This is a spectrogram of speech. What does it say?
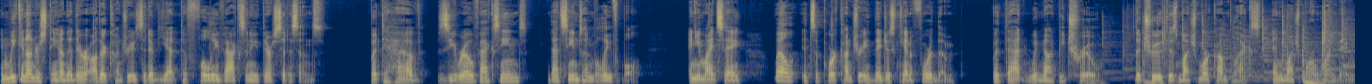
And we can understand that there are other countries that have yet to fully vaccinate their citizens. But to have zero vaccines, that seems unbelievable. And you might say, well, it's a poor country, they just can't afford them. But that would not be true. The truth is much more complex and much more winding.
